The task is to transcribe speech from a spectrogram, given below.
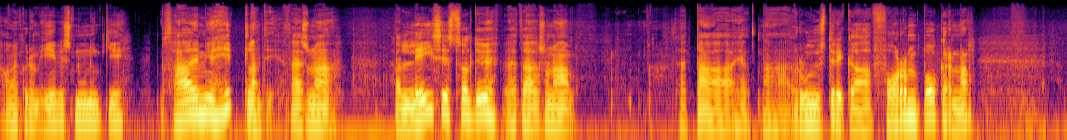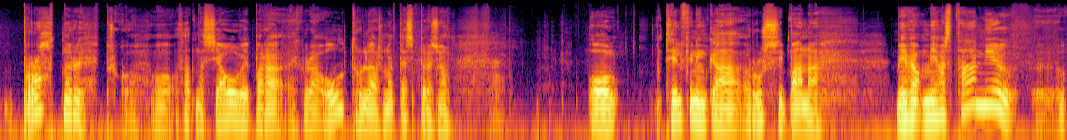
á einhverjum yfirsnúningi. Það er mjög heitlandi það er svona, það leysist svolítið upp þetta svona þetta hérna rúðustrykka form bókarinnar brotnar upp sko og þarna sjáum við bara einhverja ótrúlega svona desperasjón og tilfinninga rússibana mér, mér fannst það mjög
